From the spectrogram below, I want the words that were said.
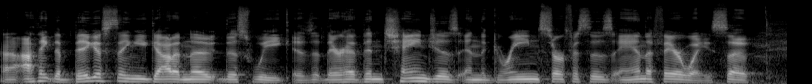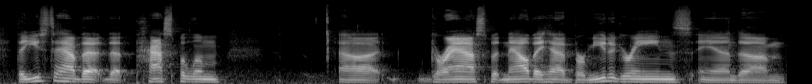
Uh, I think the biggest thing you got to note this week is that there have been changes in the green surfaces and the fairways. So they used to have that that paspalum uh, grass, but now they have Bermuda greens and um,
